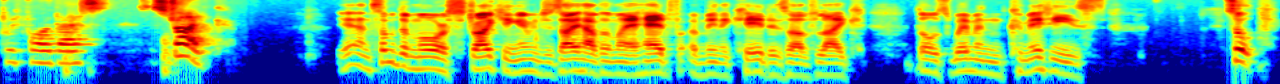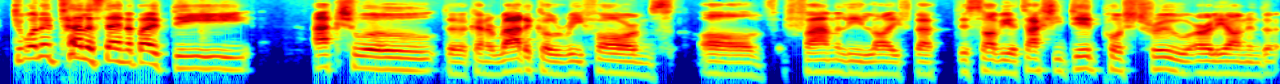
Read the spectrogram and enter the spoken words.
before that strike. Yeah, and some of the more striking images I have in my head of being a kid is of like those women committees. So, do you want to tell us then about the actual, the kind of radical reforms of family life that the Soviets actually did push through early on in the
